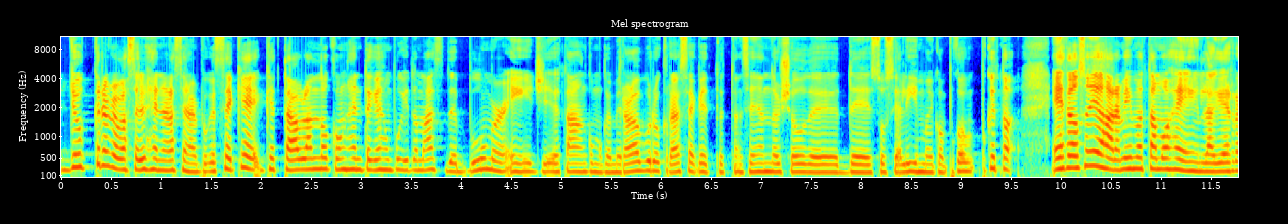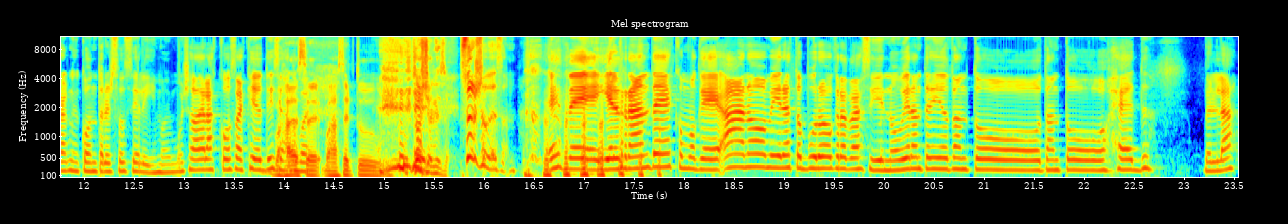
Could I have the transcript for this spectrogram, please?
yo creo que va a ser generacional, porque sé que, que estaba hablando con gente que es un poquito más de boomer age y estaban como que mira la burocracia que te está enseñando el show de, de socialismo. Y con- porque en Estados Unidos ahora mismo estamos en la guerra contra el socialismo y muchas de las cosas que ellos dicen... vas, a como- hacer, vas a hacer tu socialism. Socialism. Este, y el es como que, ah, no, mira, estos burócratas, si no hubieran tenido tanto, tanto head, ¿verdad?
